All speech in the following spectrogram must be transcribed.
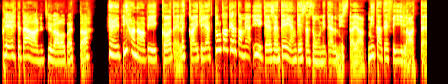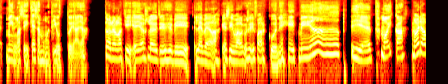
Hei, ehkä tämä on nyt hyvä lopettaa. Hei, ihanaa viikkoa teille kaikille. Ja tulkaa kertoa meidän IGCn teidän kesäsuunnitelmista ja mitä te fiilaatte, millaisia kesämuotijuttuja. Ja Todellakin, ja jos löytyy hyviä leveälahkeisia valkoisia farkkuja, niin hit me up. jep, moikka! Moido!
